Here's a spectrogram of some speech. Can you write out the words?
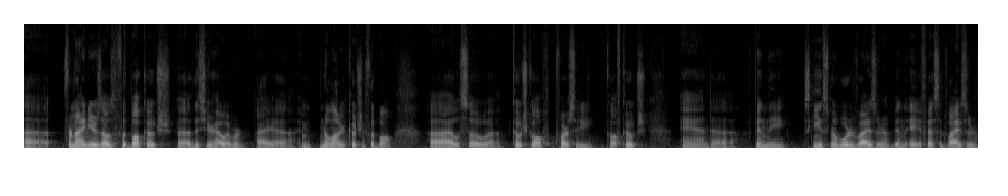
Uh, uh, for nine years I was a football coach. Uh, this year, however, I am no longer coaching football. I also coach golf, varsity golf coach, and I've been the ski and snowboard advisor, I've been the AFS advisor,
